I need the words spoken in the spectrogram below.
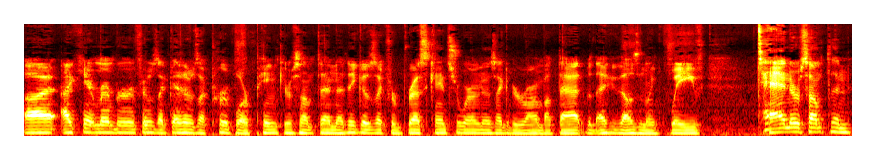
Uh, I can't remember if it was like, it was like purple or pink or something. I think it was like for breast cancer awareness. I could be wrong about that. But I think that was in like wave 10 or something.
